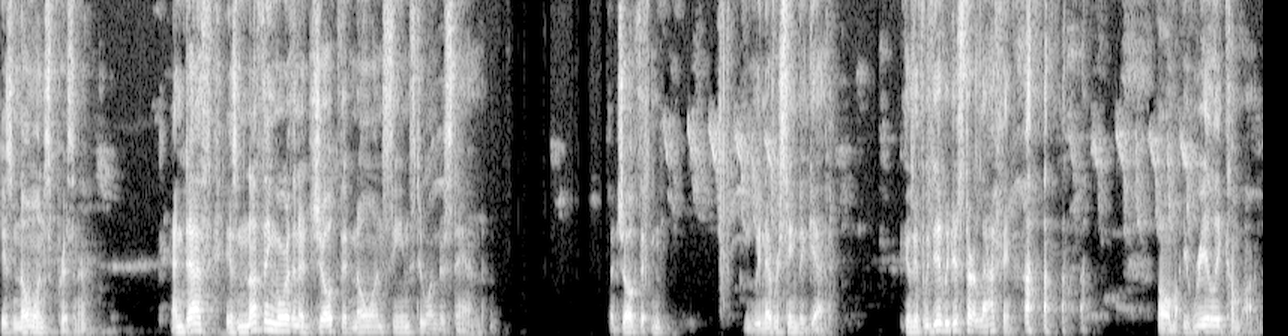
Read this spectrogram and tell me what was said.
is no one's prisoner, and death is nothing more than a joke that no one seems to understand. A joke that we never seem to get. Because if we did, we'd just start laughing. oh my, really? Come on.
